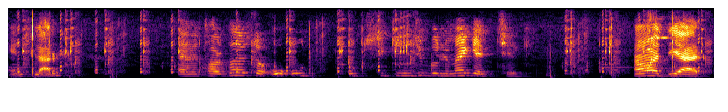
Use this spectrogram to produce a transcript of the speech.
Gençler. Evet arkadaşlar o, o 32. bölüme geçecek. Ama diğer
